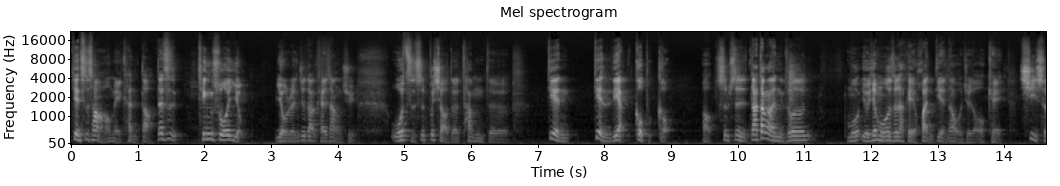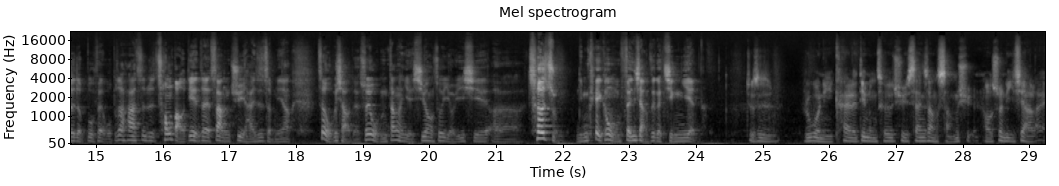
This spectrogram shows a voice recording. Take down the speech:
电视上好像没看到，但是听说有。有人就这样开上去，我只是不晓得他们的电电量够不够哦，是不是？那当然，你说摩有些摩托车它可以换电，那我觉得 OK。汽车的部分，我不知道它是不是充饱电再上去还是怎么样，这我不晓得。所以我们当然也希望说有一些呃车主，你们可以跟我们分享这个经验。就是如果你开了电动车去山上赏雪，然后顺利下来，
